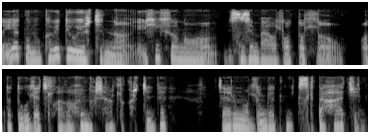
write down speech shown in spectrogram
яг нөө ковидын үеэр чинь ихэнх нөө бизнесийн байгууллагууд бол одоо тэгвэл ажиллагаагаа хоймох шаардлага гарч байна те. Зарим нь бол ингээд нэг хэсэгтээ хааж байна.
